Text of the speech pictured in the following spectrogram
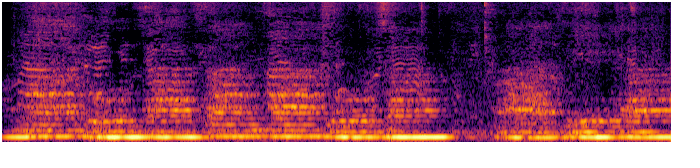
วันนามิสัพพโสพุทธา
